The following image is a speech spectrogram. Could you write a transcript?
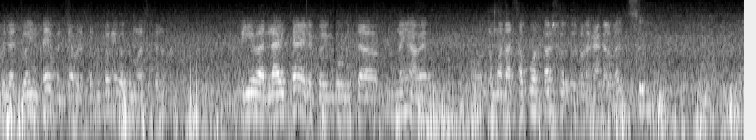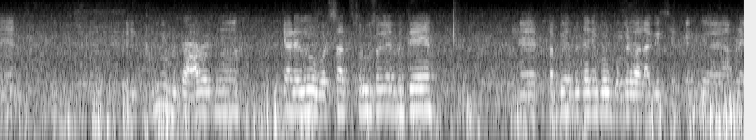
બધા જોઈન થાય, પછી આપણે શરૂ કરીએ, બધું મસ્ત પહેલી વાર લાઈવ થાય, એટલે કોઈ બહુ બધા નહીં આવે. તો તમારા સપોર્ટ કરશો તો થોડાક આગળ વધશું. ઘણી બધા આવે ત્યારે જો વરસાદ શરૂ થયો બધે. અને તબિયત બધાની બહુ બગડવા લાગી છે. કેમ કે આપણે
